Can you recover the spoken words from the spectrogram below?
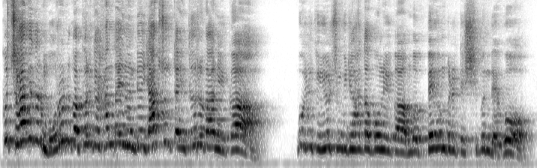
그 자기들은 모르니까 그렇게 한다 했는데 약속 땅에 들어가니까 뭐 이렇게 열심히 하다 보니까 뭐 100원 벌릴 때 10원 내고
